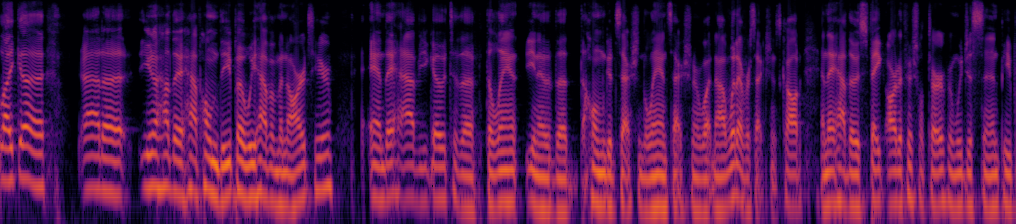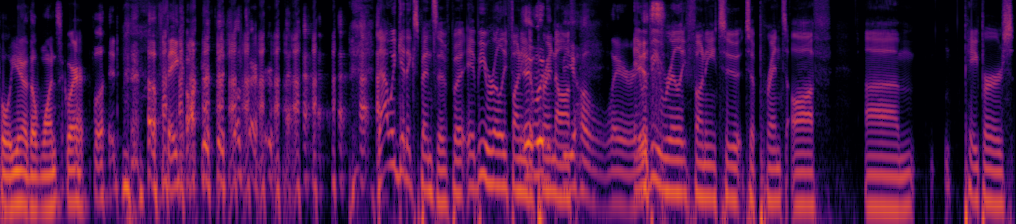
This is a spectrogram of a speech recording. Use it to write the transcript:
like uh at uh you know how they have Home Depot, we have a Menards here. And they have you go to the the land, you know, the the home goods section, the land section or whatnot, whatever section it's called, and they have those fake artificial turf, and we just send people, you know, the one square foot of fake artificial turf. that would get expensive but it'd be really funny It to print off be hilarious. it would be really funny to to print off um papers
